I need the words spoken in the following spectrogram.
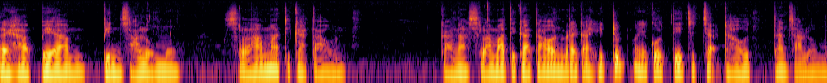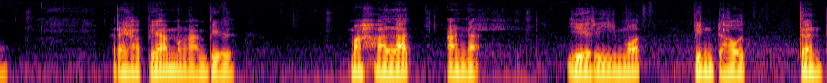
Rehabeam bin Salomo selama tiga tahun. Karena selama tiga tahun mereka hidup mengikuti jejak Daud dan Salomo. Rehabeam mengambil Mahalat anak Yerimot bin Daud dan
